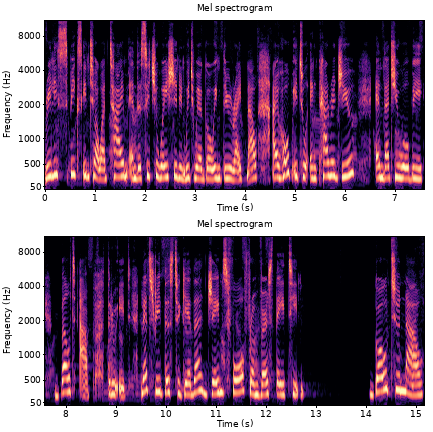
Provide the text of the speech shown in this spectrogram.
really speaks into our time and the situation in which we are going through right now. I hope it will encourage you and that you will be built up through it. Let's read this together. James 4 from verse 18. Go to now,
